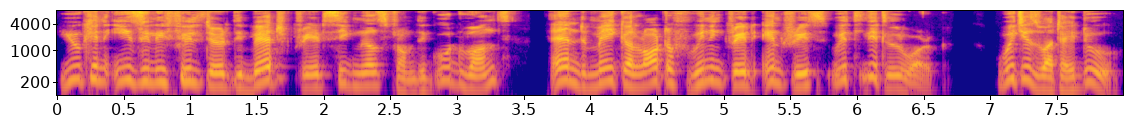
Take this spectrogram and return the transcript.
you can easily filter the bad trade signals from the good ones and make a lot of winning trade entries with little work, which is what I do.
